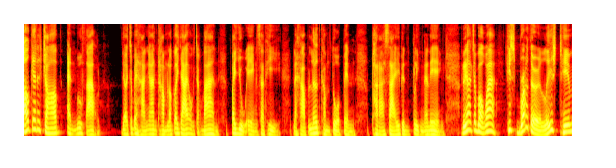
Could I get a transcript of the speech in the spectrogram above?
I'll get a job and move out เดี๋ยวจะไปหางานทำแล้วก็ย้ายออกจากบ้านไปอยู่เองสักทีนะครับ เลิกทำตัวเป็นพาราไซเป็นปลิงนั่นเอง หรืออาจจะบอกว่า his brother leashed him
